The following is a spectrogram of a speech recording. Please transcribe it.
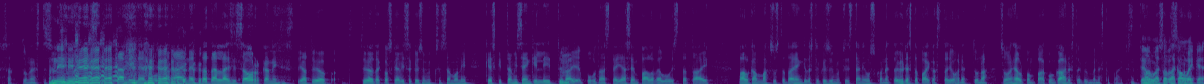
sattuneesta syystä niin. keskittäminen, mutta näin, että tällaisissa organi- ja työ, työtä koskevissa kysymyksissä moni keskittämiseenkin liittyvä, mm. puhutaan sitten jäsenpalveluista tai palkanmaksusta tai henkilöstökysymyksistä, niin uskon, että yhdestä paikasta johdettuna se on helpompaa kuin 20 paikasta. Teillä, voi olla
